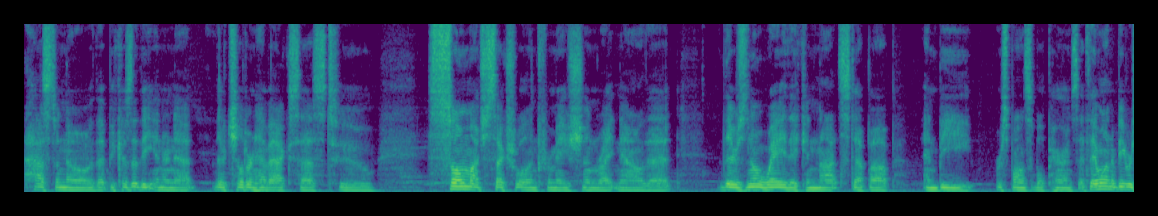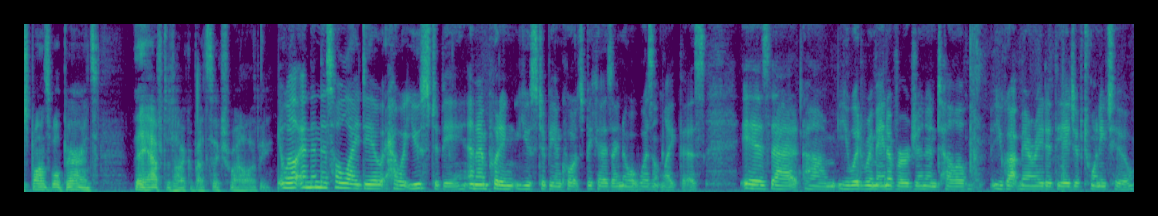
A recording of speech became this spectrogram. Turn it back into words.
has to know that because of the internet, their children have access to so much sexual information right now that there's no way they can not step up and be responsible parents. If they want to be responsible parents, they have to talk about sexuality. Well, and then this whole idea how it used to be, and I'm putting used to be in quotes because I know it wasn't like this, is that um, you would remain a virgin until you got married at the age of 22.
